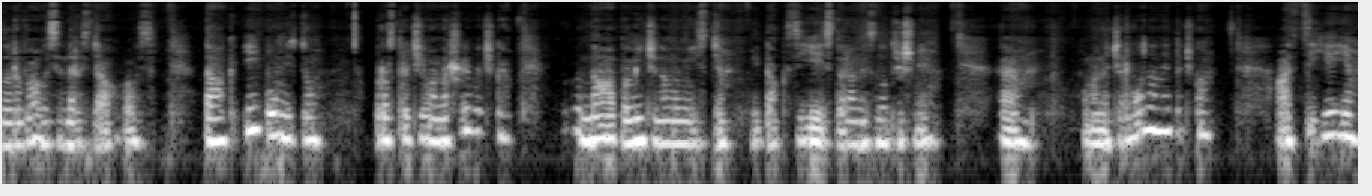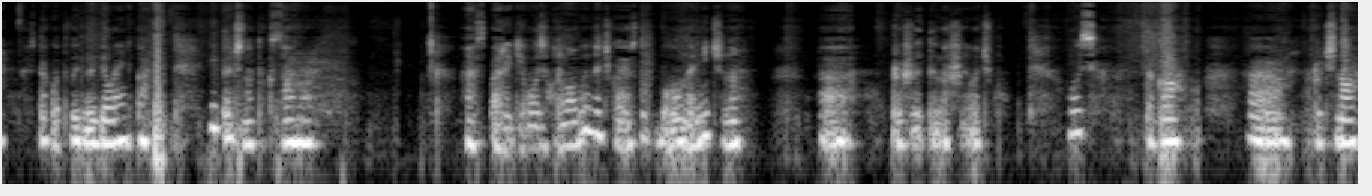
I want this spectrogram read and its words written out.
м, не розтягувалися. Так, і повністю прострочила нашивочки на поміченому місці. І так, з цієї сторони, з внутрішньої, е, у мене червона ниточка, а з цієї, так от видно біленька. І точно так само е, спереді ось горловиночка, і ось тут було намічено е, пришити нашивочку. Ось така ручна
